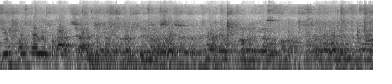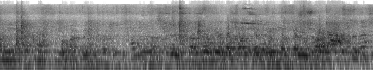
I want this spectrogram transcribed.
Gdzieś pod koniec marca, tę stronę będzie. stosownie do gdzieś pod koniec marca. Tak, to znaczy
